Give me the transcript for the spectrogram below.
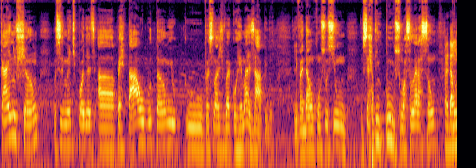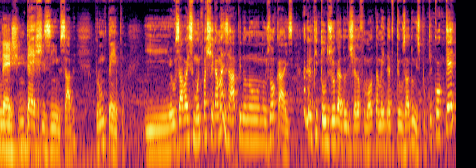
caem no chão, você simplesmente pode apertar o botão e o, o personagem vai correr mais rápido. Ele vai dar um, como se fosse um, um certo impulso, uma aceleração. Vai dar um dash. Um dashzinho, sabe? Por um tempo. E eu usava isso muito para chegar mais rápido no- nos locais. Acredito que todo jogador de Shadow of Mordor também deve ter usado isso, porque qualquer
